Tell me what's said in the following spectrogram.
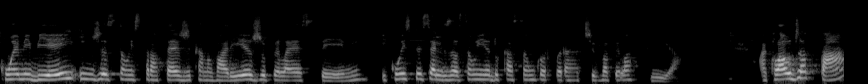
com MBA em gestão estratégica no varejo pela SPM e com especialização em educação corporativa pela FIA. A Cláudia está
